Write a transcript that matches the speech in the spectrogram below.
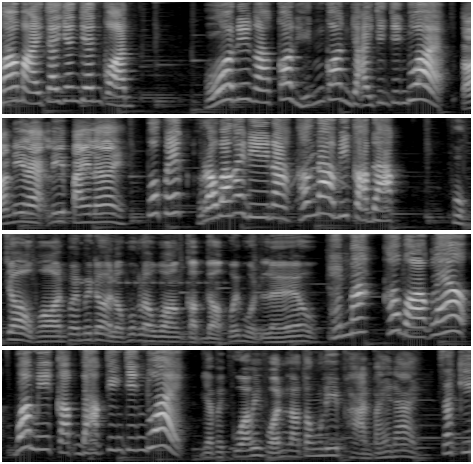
มาใหม่ใจเย็นๆก่อนโอ้นี่ไงก้อนหินก้อนใหญ่จริง ๆ ด้วย ตอนนี้แหละรีบไปเลย พวกปิ๊กระวังให้ดีนะ ข้างหน้ามีกับดัก พวกเจ้าพรไปไม่ได้หรอกพวกเราวางกับดอกไว้หมดแล้ว เห็นไหมะเขาบอกแล้วว่ามีกับดักจริง ๆ ด้วย อย่าไปกลัวพี่ฝนเราต้องรีบผ่านไปให้ได้ สกี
